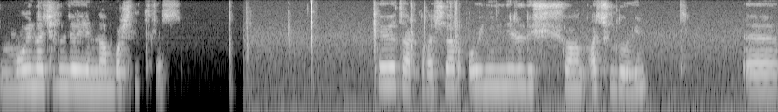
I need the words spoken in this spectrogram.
Oyun açılınca yeniden başlatırız. Evet arkadaşlar oyun indirildi şu an açıldı oyun. Ee,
